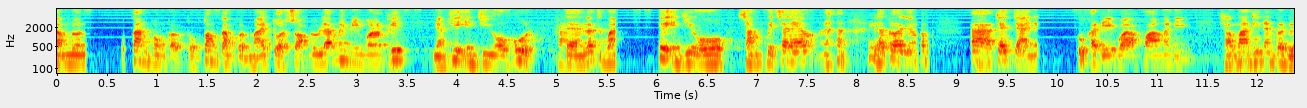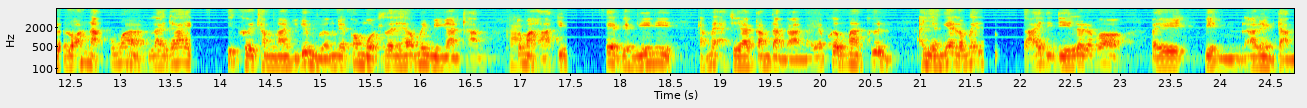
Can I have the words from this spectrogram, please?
ดำเนินถูกต้องตามกฎถูกต้องตามกฎหมายตรวจสอบดูแล้วไม่มีมลพิษอย่างที่ NGO พูดครับแต่รัฐบาลชื่อ NGO สั่งปิดซะแล้ว แล้วก็ยังต้องค่าใช้จ่ายในสู้คดีว่าความกันอีกชาวบ้านที่นั่นก็เดือดร้อนหนักเพราะว่ารายได้ ที่เคยทำงานอยู่ที่เหมืองเนี่ยก็หมดซะแล้วไม่มีงานทำครับต้องมาหากินเทพอย่างนี้นี่ทำให้อาชญากรรมต่างๆเนี่ยเพิ่มมากขึ้นไอ้อย่างเงี้ยเราไม่สายดีๆแล้วแล้วก็ไปเปลี่ยนอะไรต่าง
